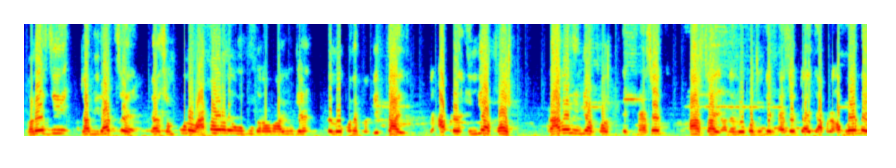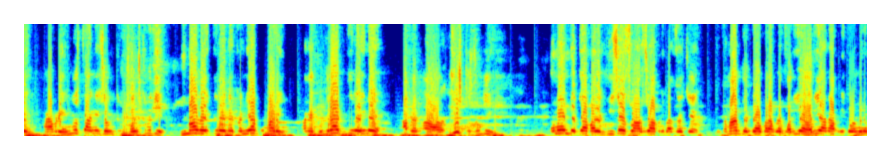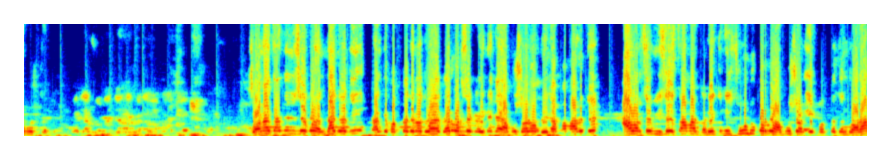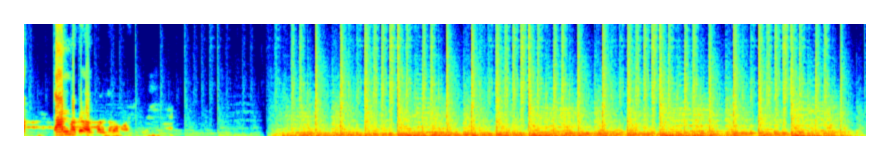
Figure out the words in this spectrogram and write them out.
ગણેશજી જ્યાં બિરાજશે, ત્યાં સંપૂર્ણ વાતાવરણ એવું ઊભું કરવામાં આવ્યું છે કે લોકોને પ્રતીક થાય કે આપણે India first travel India first એક મેસેજ પાસ થાય અને લોકો સુધી એક મેસેજ થાય કે આપણે અબ્રોડ નહીં, પણ આપણે હિન્દુસ્તાનની સંસ્કૃતિ, હિમાલયથી લઈને કન્યાકુમારી અને ગુજરાતથી લઈને આપણે ઈસ્ટ સુધી તમામ જગ્યા પર એક વિશેષ વારસો આપણી પાસે છે. તમામ જગ્યા ઉપર આપણે ફરીએ હરીએ અને આપણી ઇકોનોમીને બુસ્ટ કરીએ સોના ચાંદી વિશે કોઈ અંદાજ નથી, કારણ કે ભક્તજનો દ્વારા દર વર્ષે કઈ ને કઈ આભૂષણો ભેટ આપવામાં આવે છે. આ વર્ષે વિશેષતામાં ગણેશની સૂંઢ ઉપરનું આભૂષણ એક ભક્તજન દ્વારા દાન માટે અર્પણ કરવામાં આવ્યું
